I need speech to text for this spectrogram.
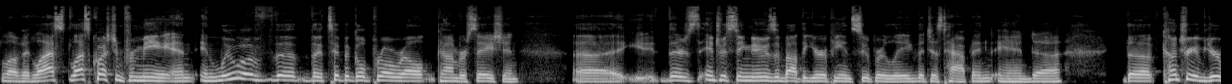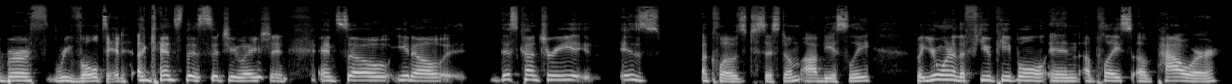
Love it. Last last question from me, and in lieu of the the typical pro rel conversation, uh, there's interesting news about the European Super League that just happened, and uh, the country of your birth revolted against this situation, and so you know this country is a closed system, obviously but you're one of the few people in a place of power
